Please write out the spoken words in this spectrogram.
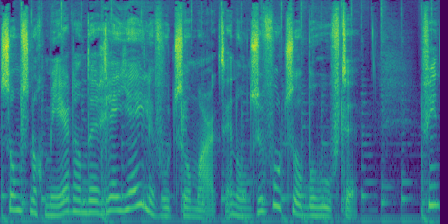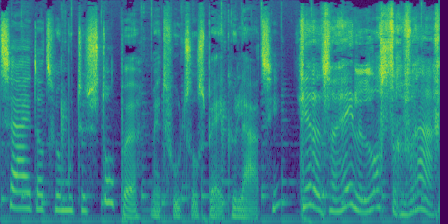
soms nog meer dan de reële voedselmarkt en onze voedselbehoeften. Vindt zij dat we moeten stoppen met voedselspeculatie? Ja, dat is een hele lastige vraag.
